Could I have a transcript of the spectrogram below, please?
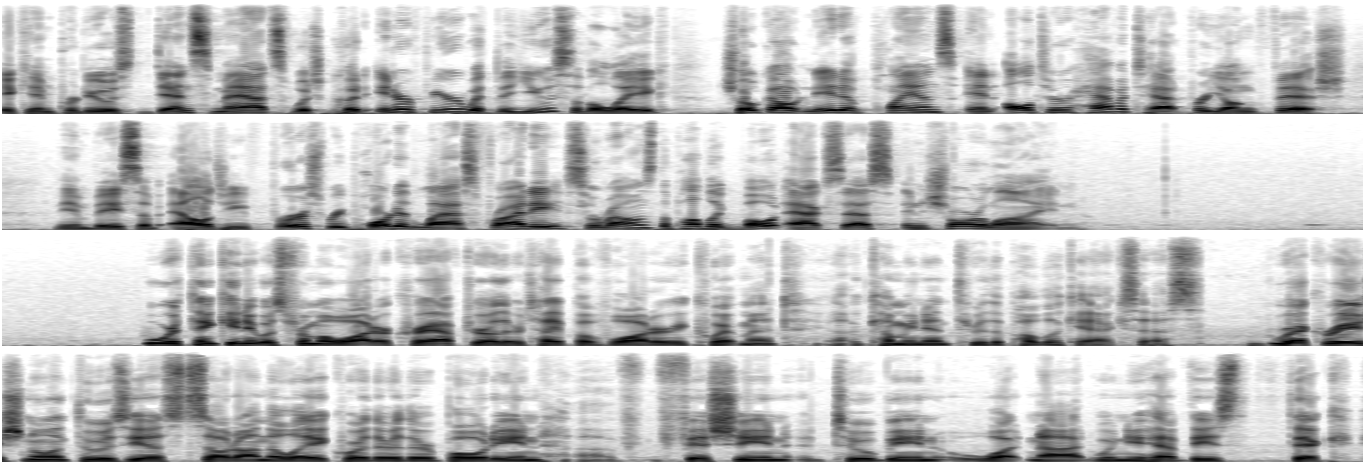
It can produce dense mats which could interfere with the use of the lake, choke out native plants, and alter habitat for young fish. The invasive algae first reported last Friday surrounds the public boat access and shoreline. We're thinking it was from a watercraft or other type of water equipment uh, coming in through the public access. Recreational enthusiasts out on the lake, whether they're boating, uh, fishing, tubing, whatnot, when you have these thick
